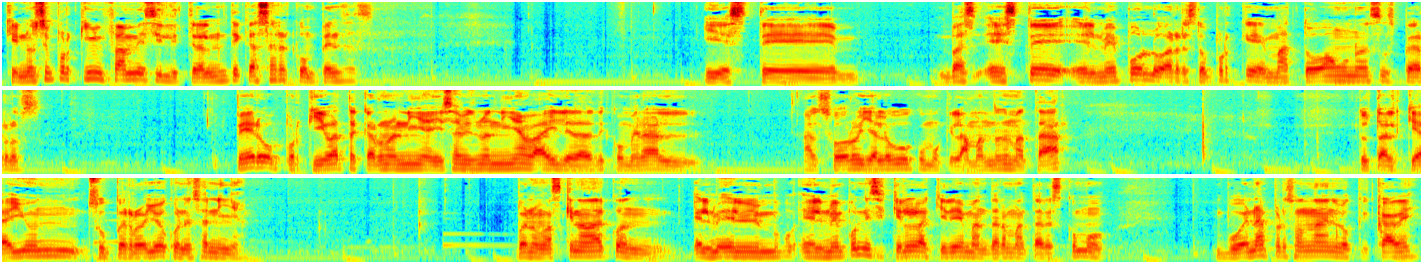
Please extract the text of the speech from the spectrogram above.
Que no sé por qué infame si literalmente caza recompensas. Y este este el Mepo lo arrestó porque mató a uno de sus perros. Pero porque iba a atacar a una niña y esa misma niña va y le da de comer al al Zoro y ya luego como que la mandan a matar. Total, que hay un super rollo con esa niña. Bueno, más que nada con... El, el, el Mepo ni siquiera la quiere mandar a matar. Es como buena persona en lo que cabe.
